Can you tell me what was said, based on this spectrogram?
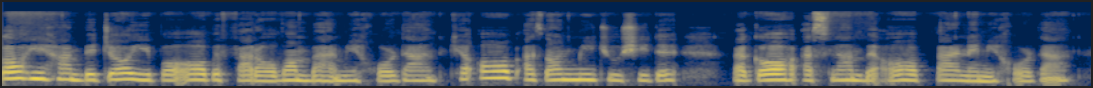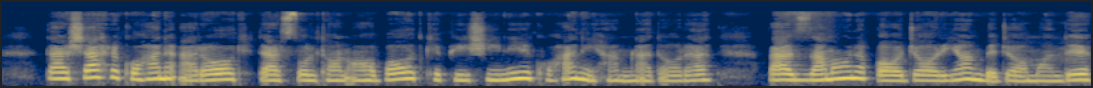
گاهی هم به جایی با آب فراوان برمیخوردند که آب از آن می جوشیده و گاه اصلا به آب بر نمیخوردند. در شهر کهن عراق در سلطان آباد که پیشینه کهنی هم ندارد و از زمان قاجاریان به جا مانده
